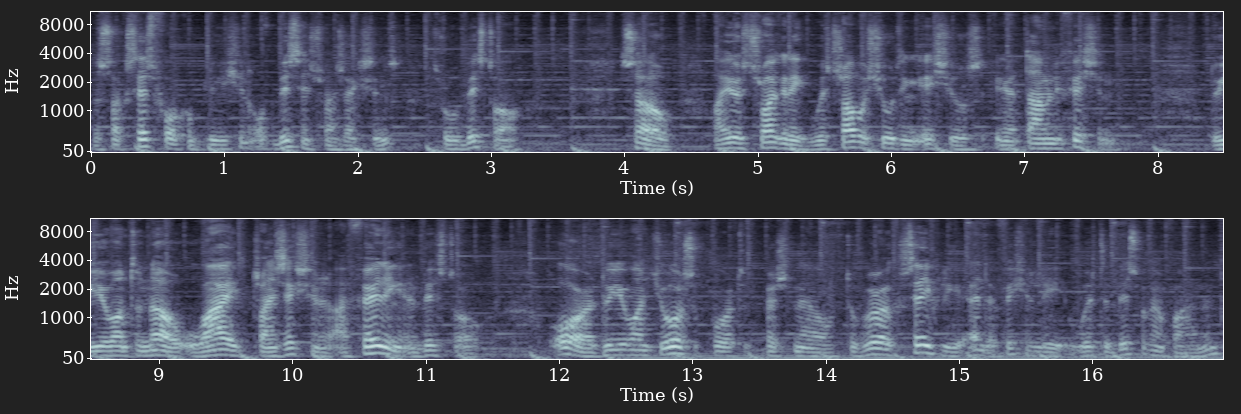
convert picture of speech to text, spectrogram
the successful completion of business transactions through BizTalk. So, are you struggling with troubleshooting issues in a timely fashion? Do you want to know why transactions are failing in BizTalk? Or do you want your support personnel to work safely and efficiently with the BizTalk environment?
